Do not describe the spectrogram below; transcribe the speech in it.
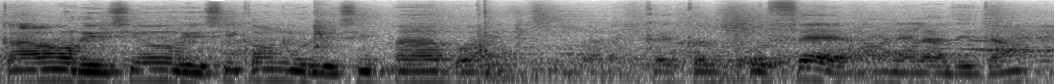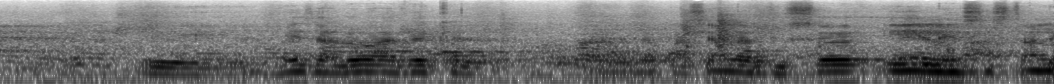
quand on réussit, on réussit, quand on ne réussit pas, bon, qu'est-ce peut faire On est là-dedans. mais alors avec euh, la patience, la douceur et l'insistance,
